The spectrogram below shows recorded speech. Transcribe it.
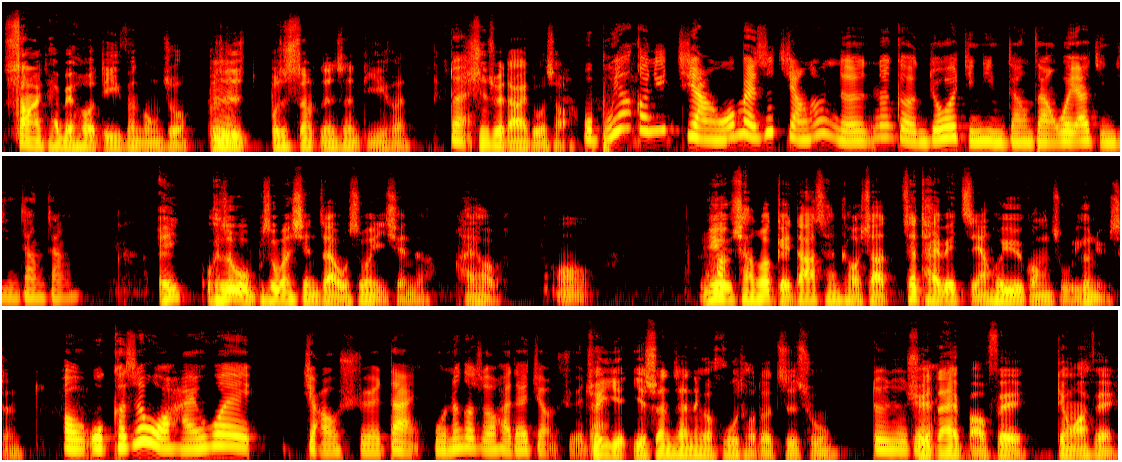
上来台北后的第一份工作，不是不是生人生第一份，对，薪水大概多少？我不要跟你讲，我每次讲到你的那个，你就会紧紧张张，我也要紧紧张张。哎，可是我不是问现在，我是问以前的，还好吧？哦，你有想说给大家参考一下，在台北怎样会月光族？一个女生哦，我可是我还会缴学贷，我那个时候还在缴学贷，所以也也算在那个户头的支出。对对对，学贷保费。电话费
